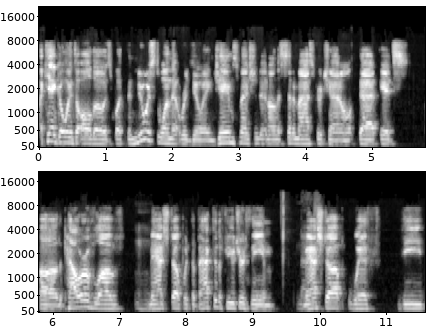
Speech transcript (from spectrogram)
I can't go into all those, but the newest one that we're doing, James mentioned it on the Cinemassacre channel, that it's uh, the Power of Love Mhm. mashed up with the Back to the Future theme, Nice. mashed up with the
